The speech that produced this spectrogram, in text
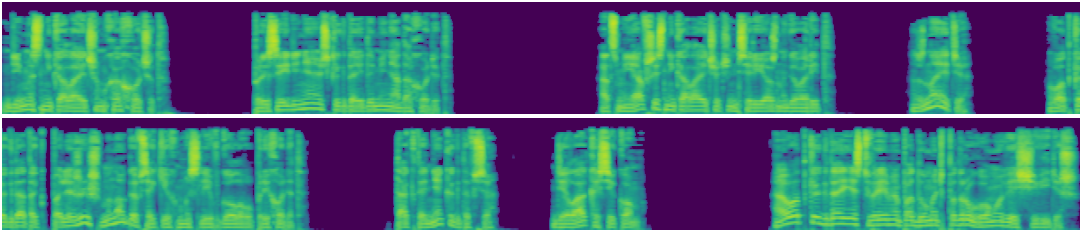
Дима с Николаевичем хохочут. Присоединяюсь, когда и до меня доходит. Отсмеявшись, Николаевич очень серьезно говорит, «Знаете, вот когда так полежишь, много всяких мыслей в голову приходят. Так-то некогда все, дела косяком. А вот когда есть время подумать, по-другому вещи видишь.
